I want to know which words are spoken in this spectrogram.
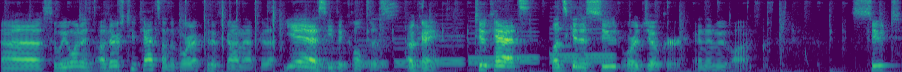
Uh, so we want to... Oh, there's two cats on the board. I could have gone after that. Yes, eat the cultist. Okay, two cats. Let's get a suit or a joker, and then move on. Suit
